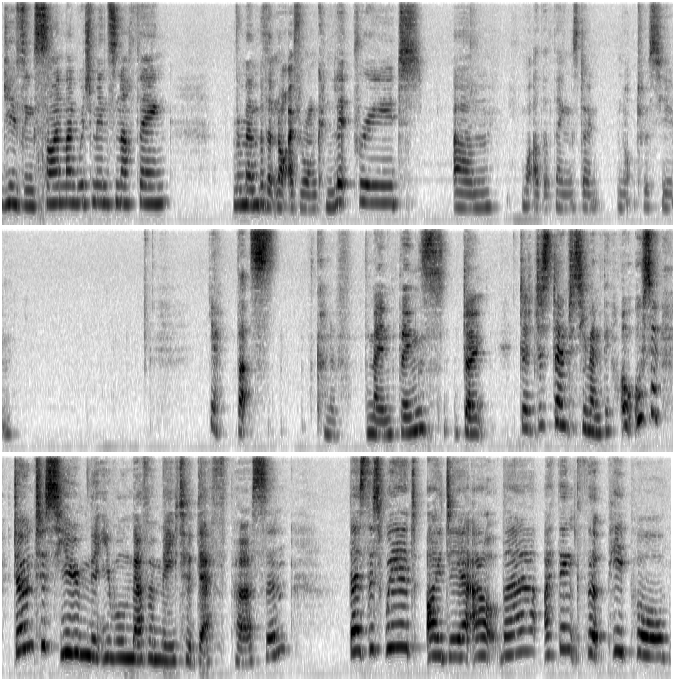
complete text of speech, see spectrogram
using sign language means nothing. Remember that not everyone can lip read. Um, what other things don't not to assume? Yeah, that's kind of the main things. Don't, just don't assume anything. Oh, also don't assume that you will never meet a deaf person. There's this weird idea out there. I think that people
